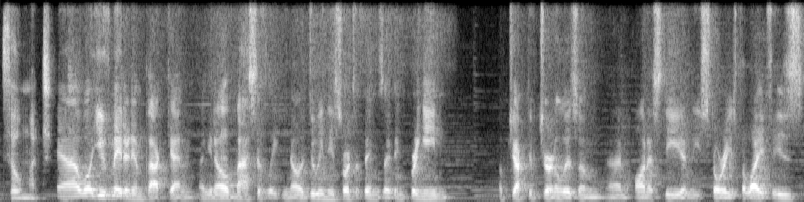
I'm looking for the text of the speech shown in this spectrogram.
so much. Yeah, well, you've made an impact, Ken, you know, massively. You know, doing these sorts of things, I think bringing objective journalism and honesty and these stories to life is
